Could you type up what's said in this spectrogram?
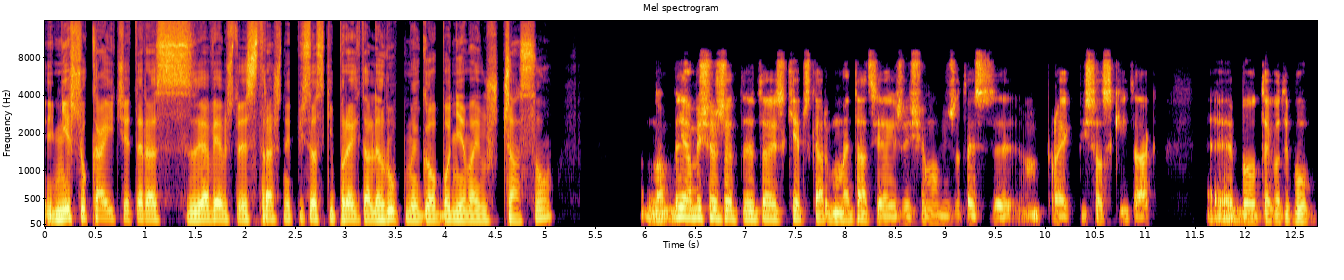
nie szukajcie teraz, ja wiem, że to jest straszny pisowski projekt, ale róbmy go, bo nie ma już czasu. No, ja myślę, że to jest kiepska argumentacja, jeżeli się mówi, że to jest y, projekt pisowski, tak? Y, bo tego typu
